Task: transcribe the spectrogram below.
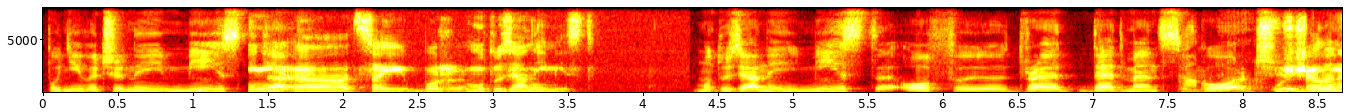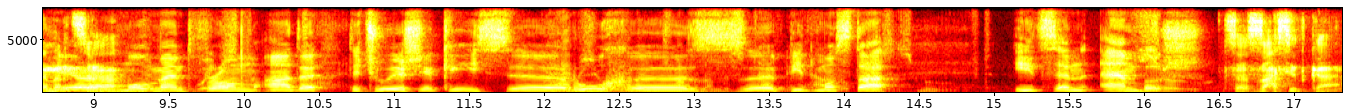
понівечений міст. Ні, ні, так? е, цей, боже, мутузяний міст. Мотузяний міст of uh, Dread, Dead Man's Gorge. Ущелина You мерця. movement from other... Ти чуєш якийсь е, рух е, з під моста. It's an ambush. Це засідка.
